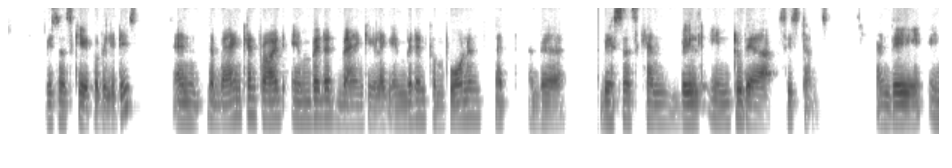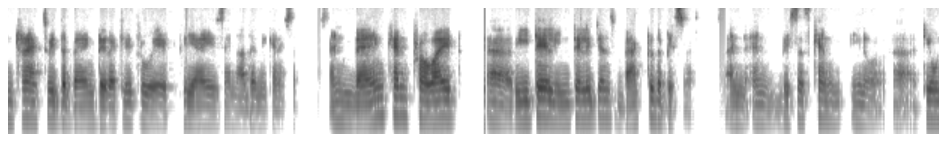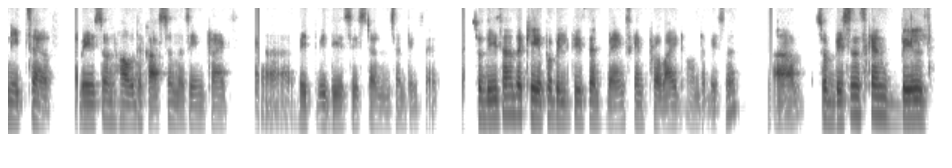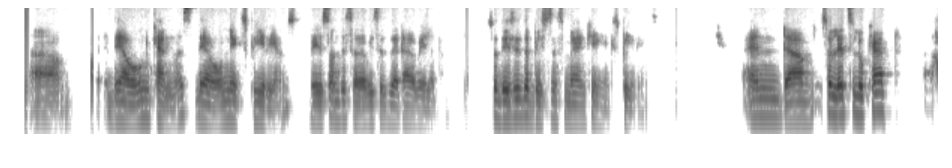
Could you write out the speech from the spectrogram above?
business capabilities. And the bank can provide embedded banking, like embedded components that the business can build into their systems and they interact with the bank directly through APIs and other mechanisms. And bank can provide uh, retail intelligence back to the business and, and business can, you know, uh, tune itself based on how the customers interact uh, with, with these systems and things like that. So these are the capabilities that banks can provide on the business. Um, so business can build um, their own canvas, their own experience based on the services that are available. So this is the business banking experience. And um, so let's look at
